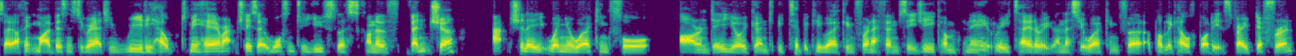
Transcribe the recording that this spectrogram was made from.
So I think my business degree actually really helped me here. Actually, so it wasn't a useless kind of venture. Actually when you're working for r&d you're going to be typically working for an fmcg company retailer unless you're working for a public health body. It's very different.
